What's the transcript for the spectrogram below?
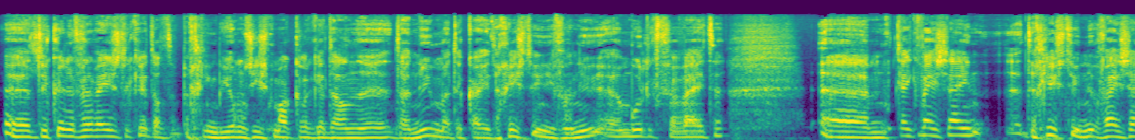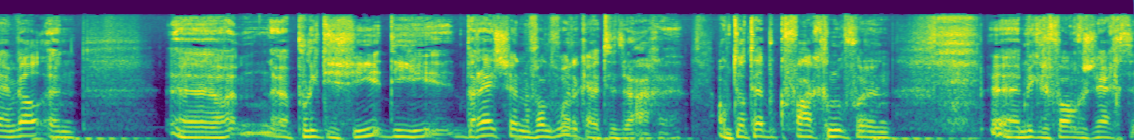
uh, te kunnen verwezenlijken. Dat ging bij ons iets makkelijker dan, uh, dan nu, maar dan kan je de ChristenUnie van nu uh, moeilijk verwijten. Ehm, kijk, wij zijn de ChristenUnie, wij zijn wel een. politici die bereid zijn een verantwoordelijkheid te dragen. Ook dat heb ik vaak genoeg voor een microfoon gezegd.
